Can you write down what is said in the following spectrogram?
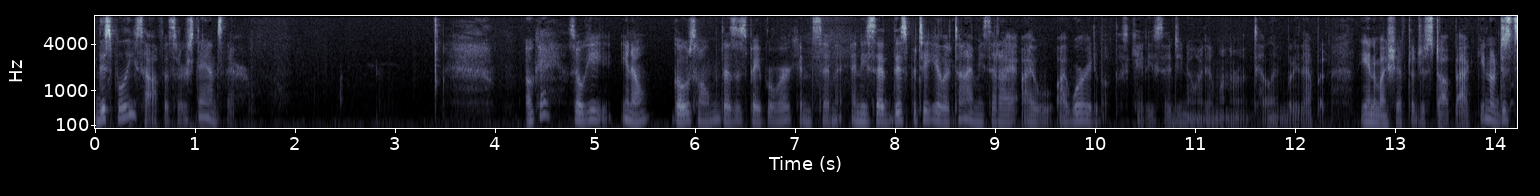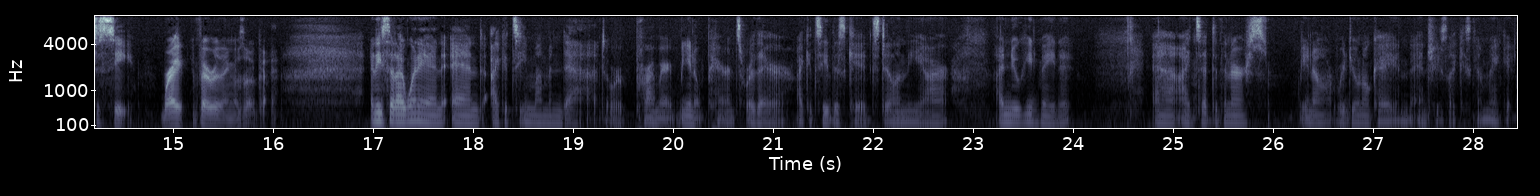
this police officer stands there. Okay, so he, you know, goes home, does his paperwork, and said, and he said this particular time, he said, I, I, I worried about this kid. He said, you know, I didn't want to tell anybody that, but the end of my shift, I just stopped back, you know, just to see, right, if everything was okay. And he said, I went in and I could see mom and dad or primary, you know, parents were there. I could see this kid still in the ER. I knew he'd made it. And I'd said to the nurse, you know, are we doing okay? And, and she's like, he's going to make it.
